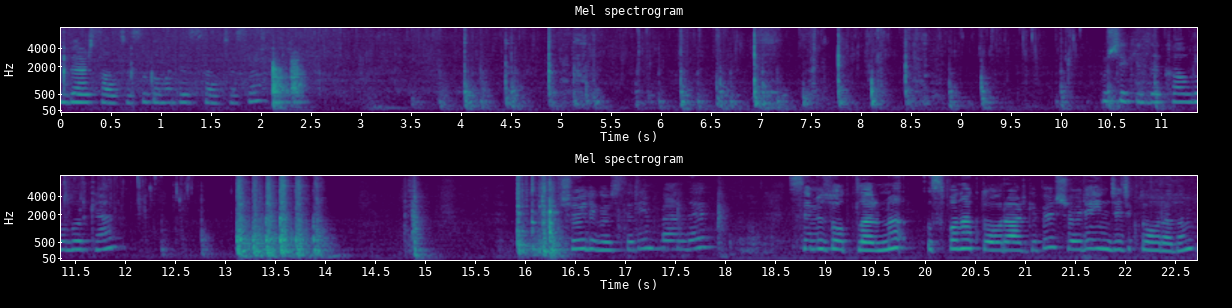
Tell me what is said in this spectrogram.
Biber salçası, domates salçası. Bu şekilde kavrulurken şöyle göstereyim. Ben de semizotlarını ıspanak doğrar gibi şöyle incecik doğradım.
